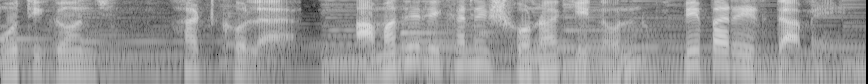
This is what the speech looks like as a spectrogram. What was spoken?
Motiganj Hatkhola. আমাদের এখানে সোনা কিনুন পেপারের দামে।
